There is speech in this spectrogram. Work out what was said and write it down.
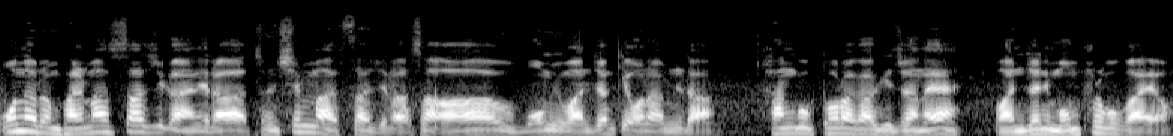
오늘은 발 마사지가 아니라 전신 마사지라서 아우, 몸이 완전 개운합니다. 한국 돌아가기 전에 완전히 몸 풀고 가요.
